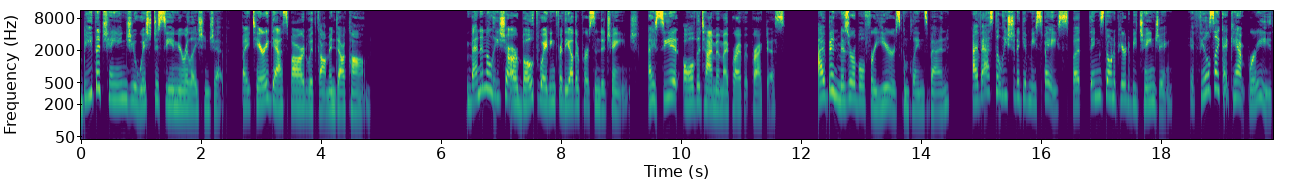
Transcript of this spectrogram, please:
Be the change you wish to see in your relationship by Terry Gaspard with Gottman.com. Ben and Alicia are both waiting for the other person to change. I see it all the time in my private practice. I've been miserable for years, complains Ben. I've asked Alicia to give me space, but things don't appear to be changing. It feels like I can't breathe.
